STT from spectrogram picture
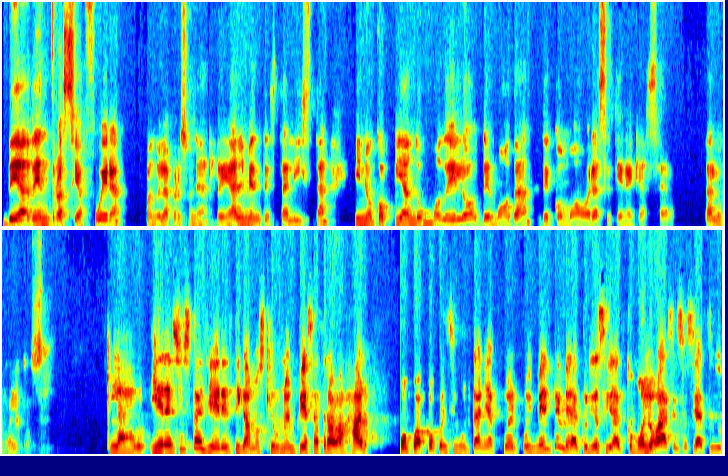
de adentro hacia afuera, cuando la persona realmente está lista y no copiando un modelo de moda de cómo ahora se tiene que hacer tal o cual cosa. Claro, y en esos talleres, digamos que uno empieza a trabajar poco a poco en simultánea cuerpo y mente, me da curiosidad cómo lo haces, o sea, tú,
